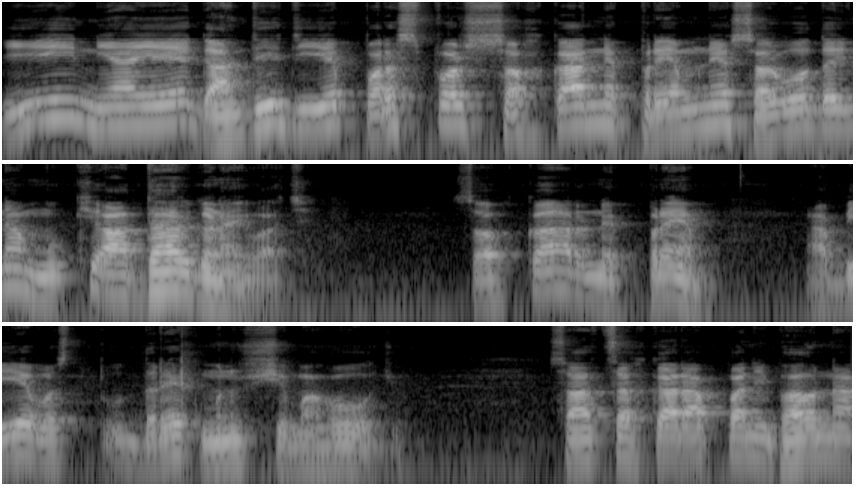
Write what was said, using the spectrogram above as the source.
એ ન્યાયે ગાંધીજીએ પરસ્પર સહકાર અને પ્રેમને સર્વોદયના મુખ્ય આધાર ગણાવ્યા છે. સહકાર અને પ્રેમ આ બે વસ્તુ દરેક મનુષ્યમાં હોવો જોઈએ. સાથ સહકાર આપવાની ભાવના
